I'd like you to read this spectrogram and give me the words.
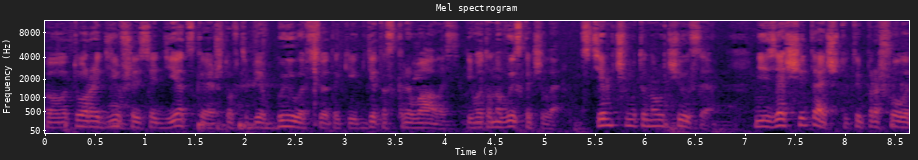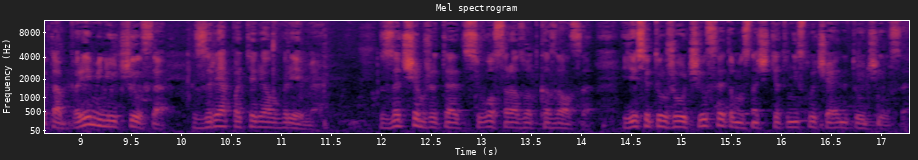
э, то родившееся детское, что в тебе было все-таки, где-то скрывалось, и вот оно выскочило, с тем, чему ты научился. Нельзя считать, что ты прошел этап времени, учился, зря потерял время. Зачем же ты от всего сразу отказался? Если ты уже учился этому, значит это не случайно ты учился.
